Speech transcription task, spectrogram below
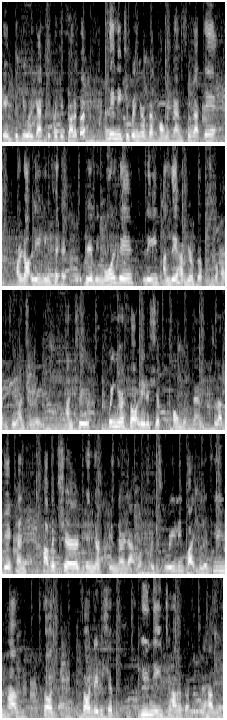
gig that you will get because you've got a book, and they need to bring your book home with them so that they are not leaving craving more. They leave and they have your book to go home to and to read and to bring your thought leadership home with them so that they can have it shared in their in their networks. It's really vital. If you have thought thought leadership, you need to have a book to have it.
